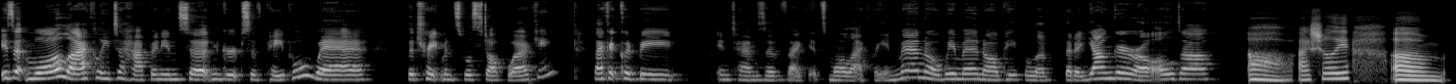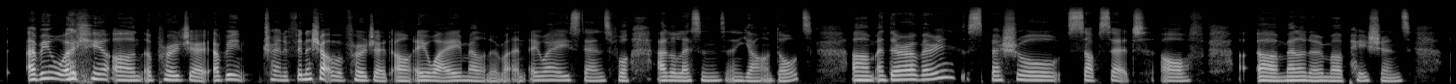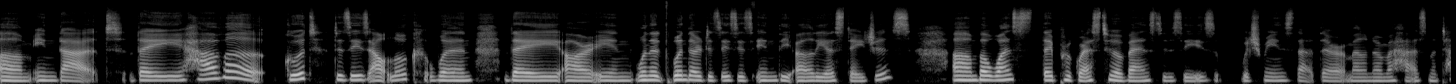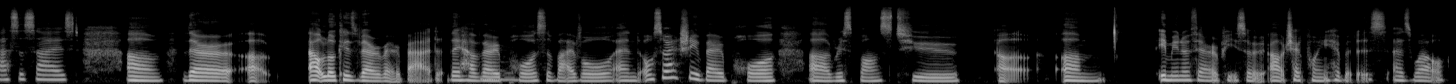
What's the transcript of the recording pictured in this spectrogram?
is it more likely to happen in certain groups of people where the treatments will stop working? Like it could be in terms of like it's more likely in men or women or people of, that are younger or older. Oh, actually, um, I've been working on a project. I've been trying to finish up a project on AYA melanoma, and AYA stands for adolescents and young adults. Um, and there are a very special subset of uh, melanoma patients um, in that they have a good disease outlook when they are in when the, when their disease is in the earlier stages. Um, but once they progress to advanced disease, which means that their melanoma has metastasized, um, their uh, outlook is very very bad. They have very mm. poor survival and also actually very poor uh, response to. Uh, um, immunotherapy, so our checkpoint inhibitors as well.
